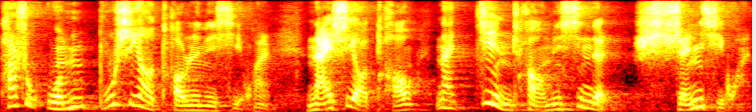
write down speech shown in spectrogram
他说：“我们不是要讨人的喜欢，乃是要讨那建造我们心的神喜欢。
